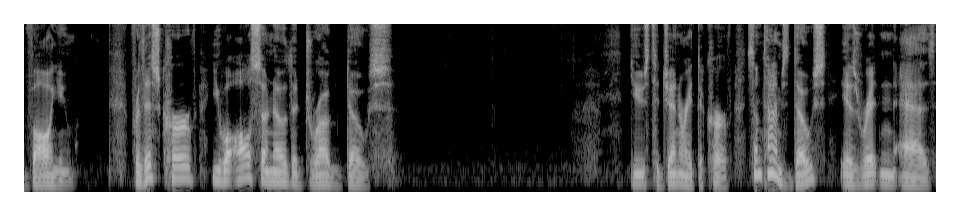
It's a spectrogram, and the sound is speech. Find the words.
volume. For this curve, you will also know the drug dose used to generate the curve. Sometimes dose is written as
